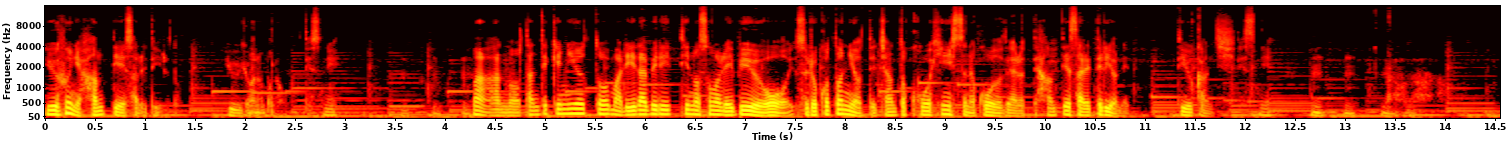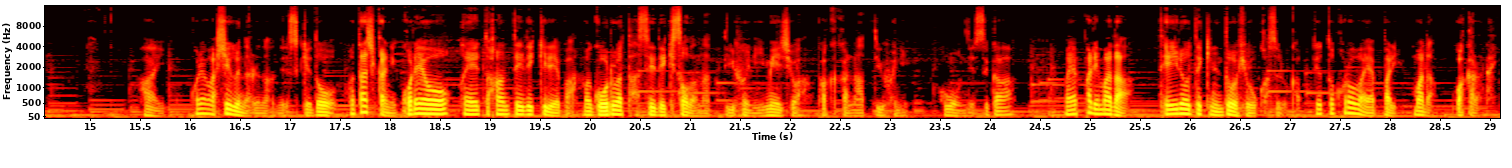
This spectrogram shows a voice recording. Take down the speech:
いうふうに判定されているというようなものですね。まあ、あの端的に言うと、まあ、リーダビリティのそのレビューをすることによってちゃんと高品質なコードであるって判定されてるよねっていう感じですね。うんうん。なるほど。はい。これはシグナルなんですけど、まあ、確かにこれを、えー、と判定できれば、まあ、ゴールは達成できそうだなっていうふうにイメージは湧くかなっていうふうに思うんですが、まあ、やっぱりまだ定量的にどう評価するかっていうところはやっぱりまだわからない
